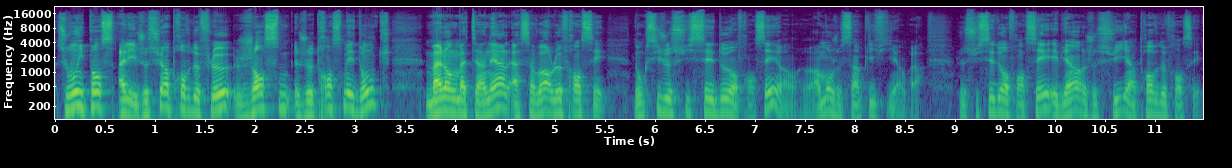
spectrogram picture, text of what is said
Souvent, ils pensent, allez, je suis un prof de FLE, je transmets donc ma langue maternelle, à savoir le français. Donc, si je suis C2 en français, vraiment, je simplifie, hein, voilà. Je suis C2 en français, eh bien, je suis un prof de français.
